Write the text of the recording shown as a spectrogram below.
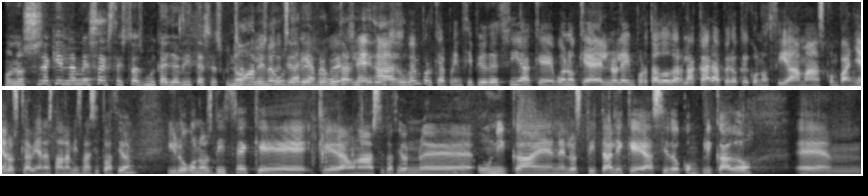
Bueno, no sé si aquí en la mesa estáis todas muy calladitas escuchando No, a mí me gustaría Rubén, preguntarle si a Rubén, porque al principio decía que, bueno, que a él no le ha importado dar la cara, pero que conocía a más compañeros que habían estado en la misma situación, y luego nos dice que, que era una situación eh, única en el hospital y que ha sido complicado, eh,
